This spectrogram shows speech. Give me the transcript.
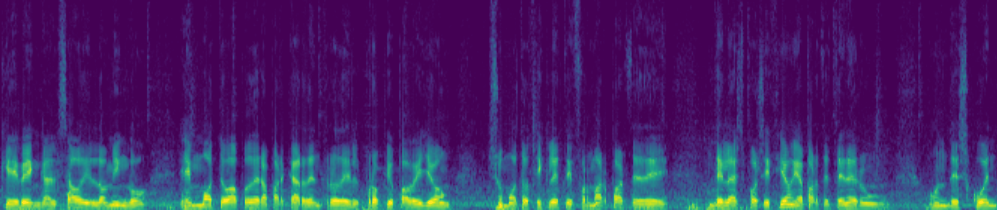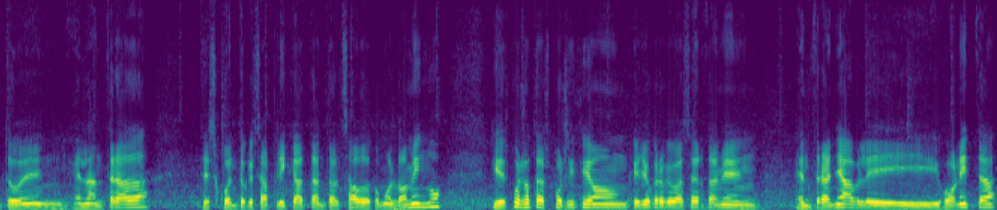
que venga el sábado y el domingo en moto va a poder aparcar dentro del propio pabellón su motocicleta y formar parte de, la exposición y aparte tener un, descuento en, la entrada, descuento que se aplica tanto al sábado como el domingo. Y después otra exposición que yo creo que va a ser también entrañable y bonita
